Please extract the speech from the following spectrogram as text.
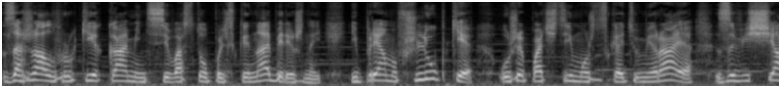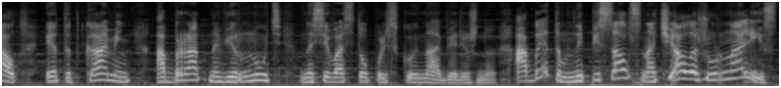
зажал в руке камень с Севастопольской набережной и прямо в шлюпке, уже почти, можно сказать, умирая, завещал этот камень обратно вернуть на Севастопольскую набережную. Об этом написал сначала журналист.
